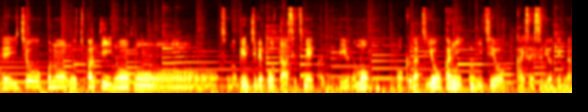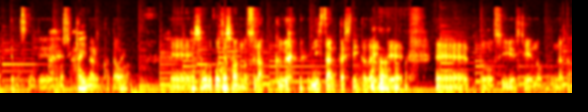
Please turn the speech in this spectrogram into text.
で、一応、このウォッチパーティーのその現地レポーター説明会っていうのも、お9月8日に一応開催する予定になってますので、もし気になる方は、はい。えー、ごさ Code for Japan の Slack に参加していただいて、えーっと、CFJ のなんか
